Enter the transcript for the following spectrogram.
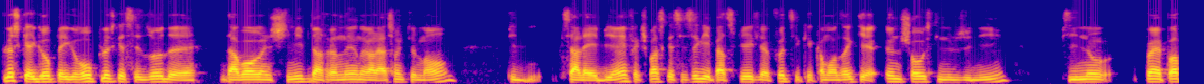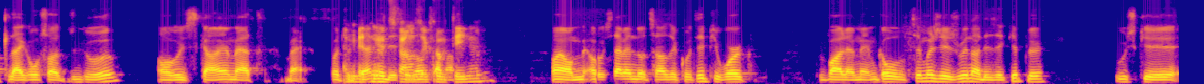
plus que le groupe est gros, plus que c'est dur d'avoir une chimie et d'entretenir une relation avec tout le monde. Puis que ça allait bien. Fait que je pense que c'est ça qui est particulier avec le foot, c'est que comme on dirait qu'il y a une chose qui nous unit. Puis nous, peu importe la grosseur du groupe, on réussit quand même à ben, pas tout le temps. de côté. Là. Ouais, on, on réussit à mettre différences de côté puis work vers le même goal. Tu sais, moi, j'ai joué dans des équipes là, où ce que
